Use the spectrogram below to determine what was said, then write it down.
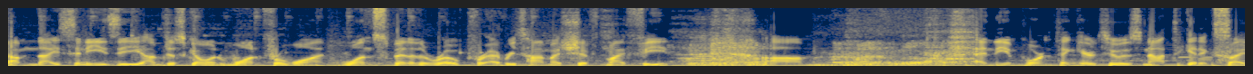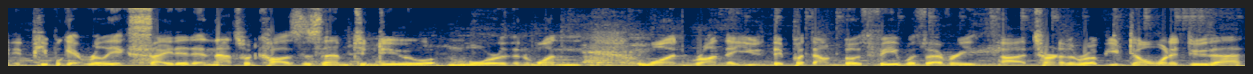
I'm nice and easy. I'm just going one for one. One one spin of the rope for every time I shift my feet. Um, and the important thing here too is not to get excited. People get really excited and that's what causes them to do more than one one run. They, use, they put down both feet with every uh, turn of the rope. You don't want to do that.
